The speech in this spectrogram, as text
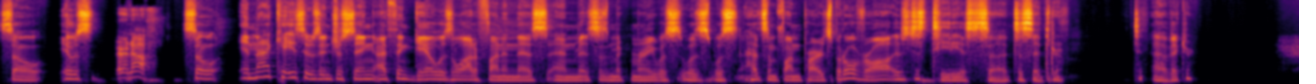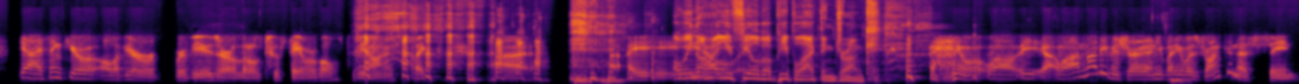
so it was fair enough. So in that case, it was interesting. I think Gail was a lot of fun in this, and Mrs. McMurray was was was had some fun parts. But overall, it was just tedious uh, to sit through. Uh, Victor, Yeah, I think your all of your reviews are a little too favorable, to be honest. Like, uh, I, oh, we know, how you feel about people acting drunk. well, yeah, well, I'm not even sure anybody was drunk in this scene.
